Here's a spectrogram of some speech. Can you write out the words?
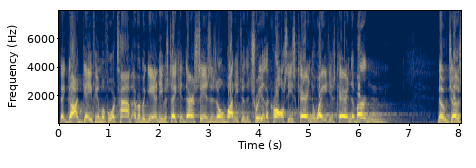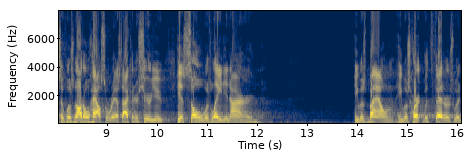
that God gave him before time ever began. He was taking their sins, his own body, to the tree of the cross. He's carrying the weight, he's carrying the burden. No, Joseph was not on house arrest. I can assure you, his soul was laid in iron. He was bound, he was hurt with fetters, with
